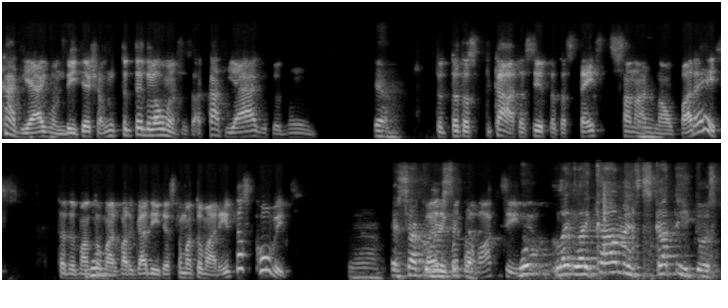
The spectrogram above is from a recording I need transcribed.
Kāda jēga man bija tiešām? Nu, tad, tad vēl viens tāds, kāda jēga? Tad, nu, Jā. tad, tad tas, kā tas ir, tad tas tests sanāk Jā. nav pareizs. Tad man nu. tomēr var gadīties, ka man tomēr ir tas covid. Jā. Es saku, mēs, nu, lai, lai kā mēs skatītos,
